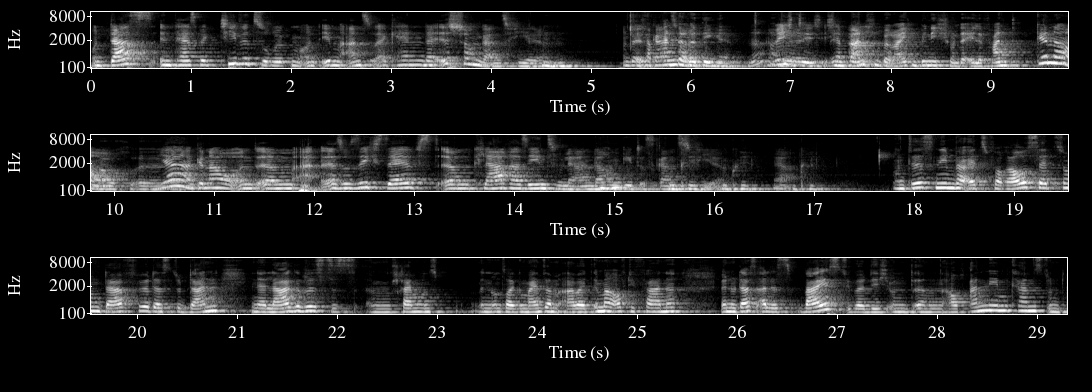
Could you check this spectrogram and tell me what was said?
Und das in Perspektive zu rücken und eben anzuerkennen, da ist schon ganz viel. Und da Ich habe andere viel- Dinge. Ne? Richtig, In, ich in manchen Bereichen bin ich schon der Elefant. Genau. Auch, äh, ja, genau. Und ähm, also sich selbst ähm, klarer sehen zu lernen, darum geht es ganz Okay, viel. okay, Ja. Und das nehmen wir als Voraussetzung dafür, dass du dann in der Lage bist, das ähm, schreiben wir uns in unserer gemeinsamen Arbeit immer auf die Fahne, wenn du das alles weißt über dich und ähm, auch annehmen kannst und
